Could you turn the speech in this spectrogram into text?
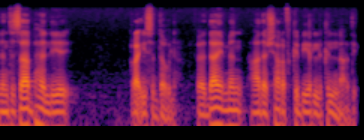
لانتسابها لرئيس الدولة. فدائما هذا شرف كبير لكل نادي.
